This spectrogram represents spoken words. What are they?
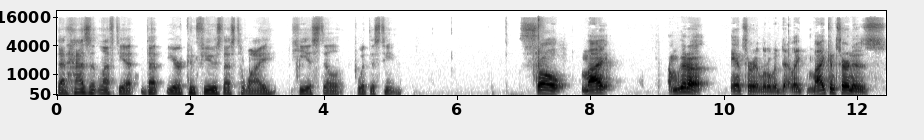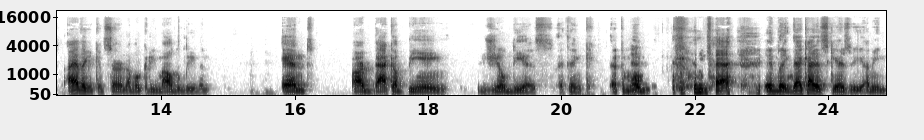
that hasn't left yet that you're confused as to why he is still with this team? So my, I'm gonna answer it a little bit. Like my concern is, I have like a concern about Grimaldo leaving, and our backup being Gil Dias. I think at the Yeah. moment, that it like that kind of scares me. I mean,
